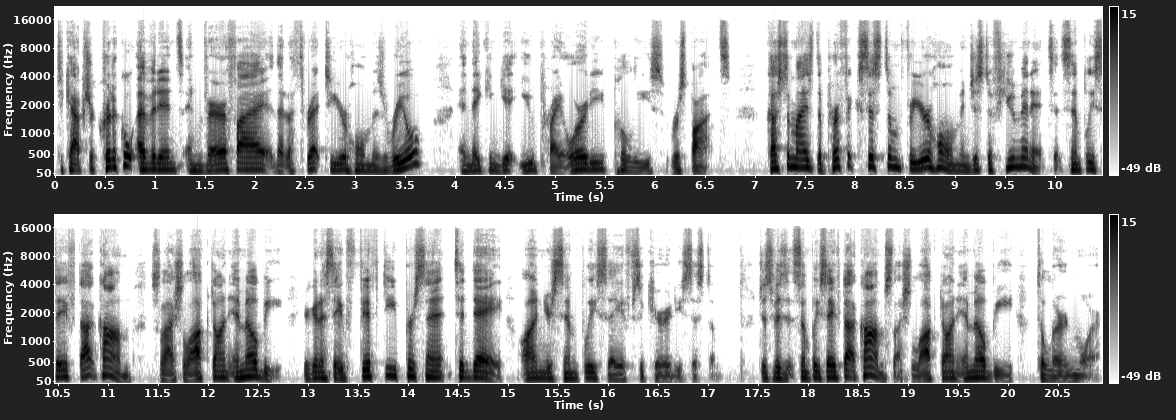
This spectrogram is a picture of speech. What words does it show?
to capture critical evidence and verify that a threat to your home is real and they can get you priority police response. Customize the perfect system for your home in just a few minutes at simplisafe.com slash locked on MLB. You're going to save 50% today on your SimpliSafe security system. Just visit simplisafe.com slash locked on MLB to learn more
